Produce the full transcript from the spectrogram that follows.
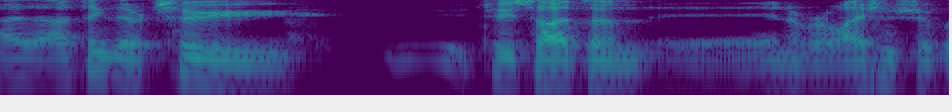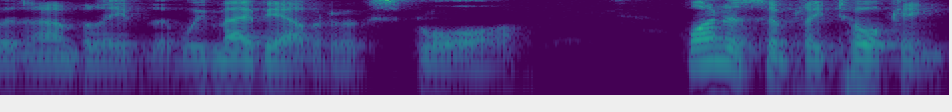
I, I think there are two two sides in, in a relationship with an unbeliever that we may be able to explore. One is simply talking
